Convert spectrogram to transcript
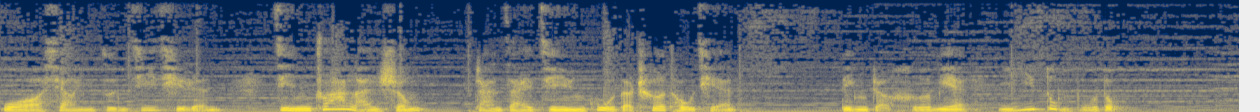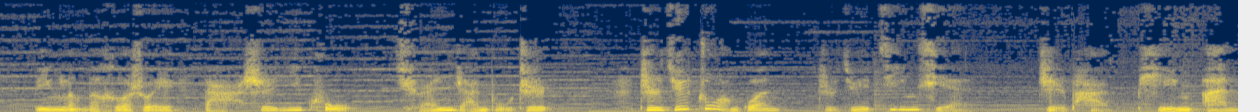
我像一尊机器人，紧抓缆绳。站在紧固的车头前，盯着河面一动不动。冰冷的河水打湿衣裤，全然不知，只觉壮观，只觉惊险，只盼平安。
